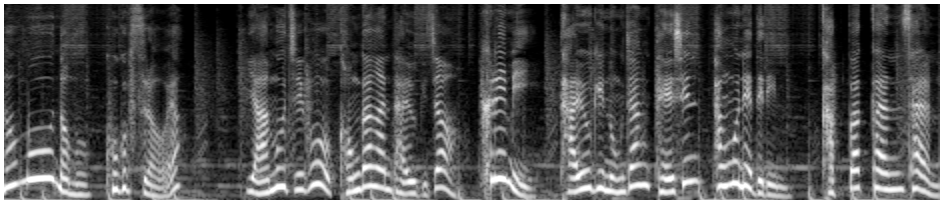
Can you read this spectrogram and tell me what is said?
너무너무 고급스러워요. 야무지고 건강한 다육이죠? 크리미 다육이 농장 대신 방문해드림. 각박한 삶,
